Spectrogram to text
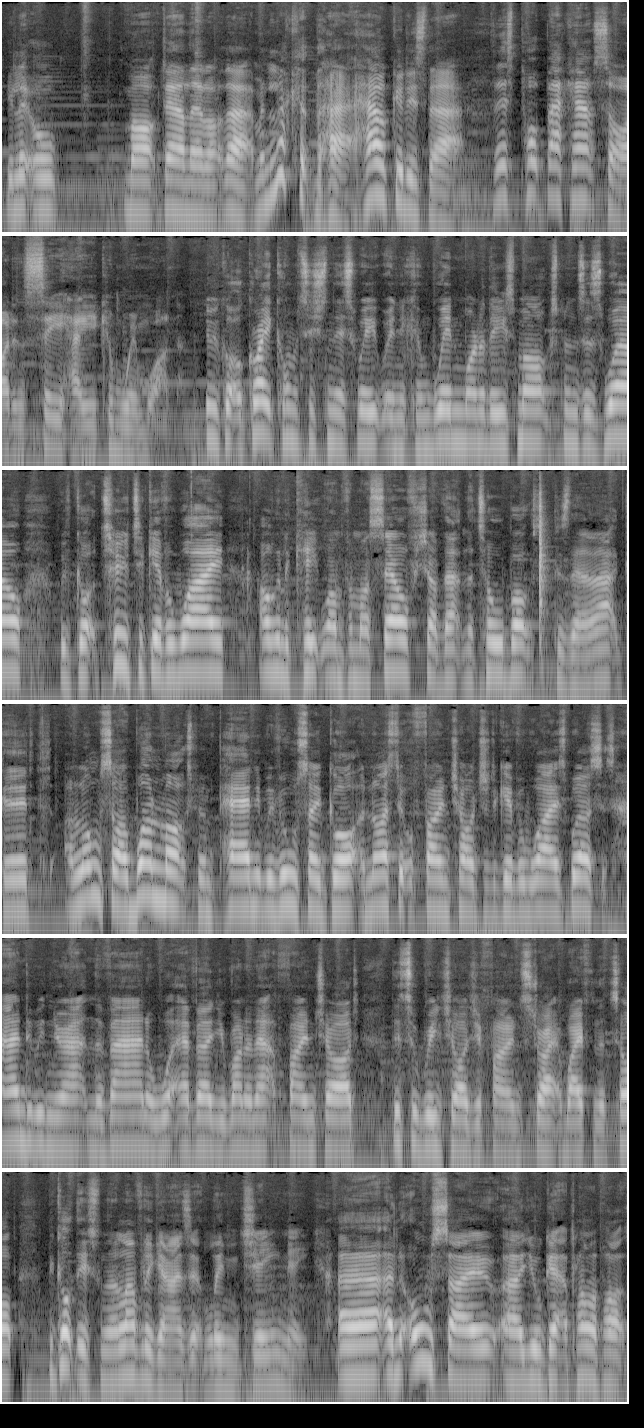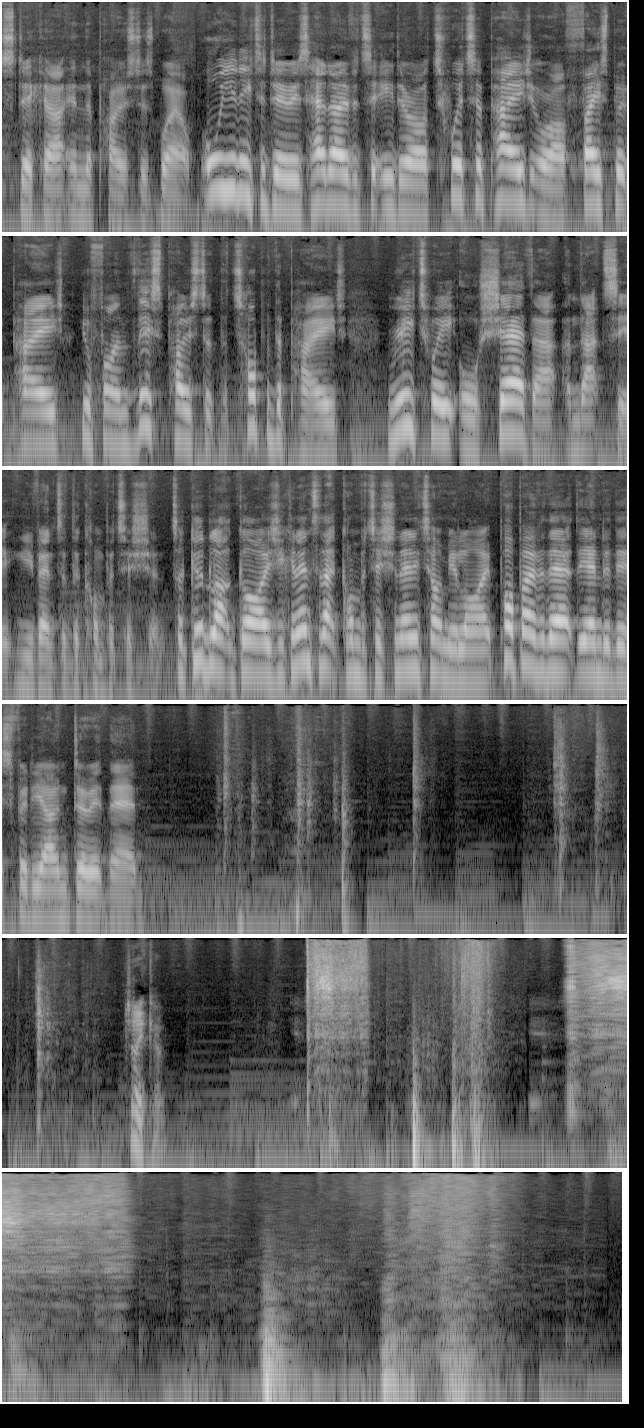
your little mark down there like that. I mean, look at that. How good is that? Let's pop back outside and see how you can win one. We've got a great competition this week when you can win one of these Marxmans as well. We've got two to give away. I'm going to keep one for myself, shove that in the toolbox because they're that good. Alongside one Marxman pen, we've also got a nice little phone charger to give away as well. So it's handy when you're out in the van or whatever you're running out of phone charge. This will recharge your phone straight away from the top. We got this from the lovely guys at Lingini. Uh, and also uh, you'll get a plumber part sticker in the post as well. All you need to do is head over to either our Twitter page or our Facebook page. You'll find this post at the top of the page retweet or share that and that's it. You've entered the competition. So good luck guys. You can enter that competition anytime you like. Pop over there at the end of this video and do it then. Jacob.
